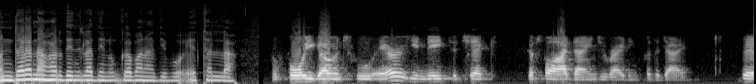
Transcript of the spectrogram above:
অন্দরা নাহার দিন দিলা দিনুগা বানা দিব এথাল্লা Before you go into an area, you need to check the fire danger rating for the day. The,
